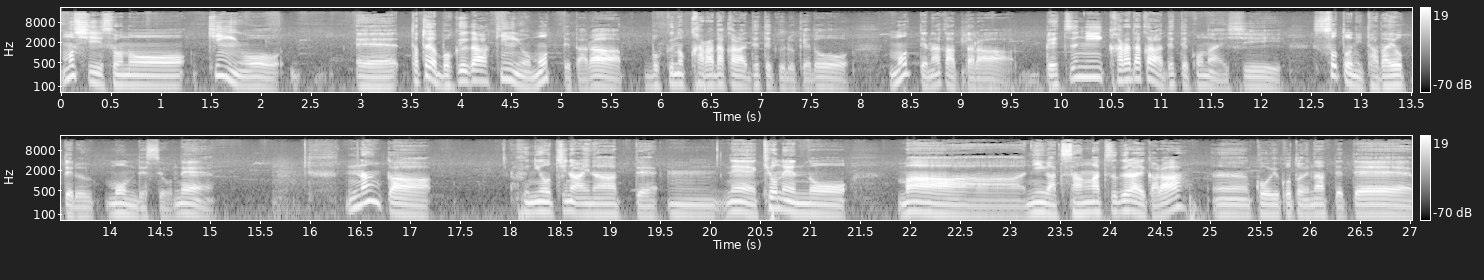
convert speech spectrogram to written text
あもしその菌をえー例えば僕が菌を持ってたら僕の体から出てくるけど持ってなかったら別に体から出てこないし外に漂ってるもんですよね。なんか腑に落ちないなって。うんね去年のまあ2月3月ぐらいから、うん、こういうことになってて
